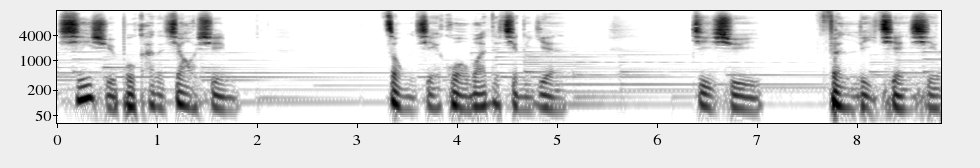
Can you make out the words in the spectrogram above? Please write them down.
吸取不堪的教训，总结过弯的经验，继续奋力前行。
